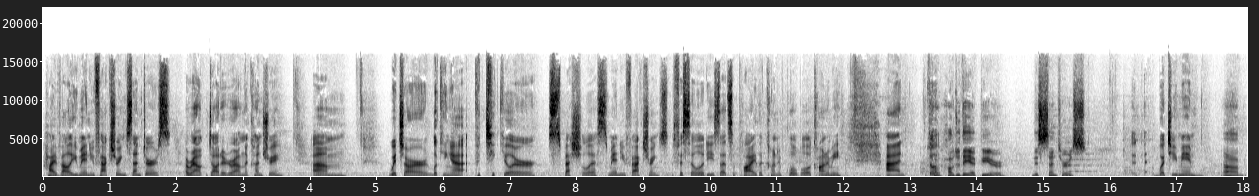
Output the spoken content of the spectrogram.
high value manufacturing centers around dotted around the country. Um, which are looking at particular specialist manufacturing s- facilities that supply the kind of global economy. And How, how do they appear, these centers? what do you mean? Um,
